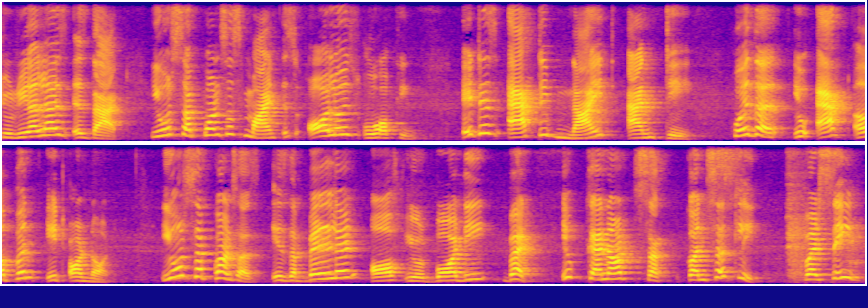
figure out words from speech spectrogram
to realise is that your subconscious mind is always working it is active night and day whether you act upon it or not your subconscious is the builder of your body but you cannot consciously perceive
